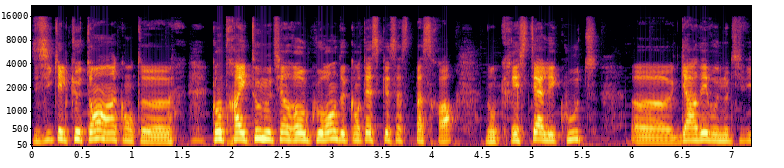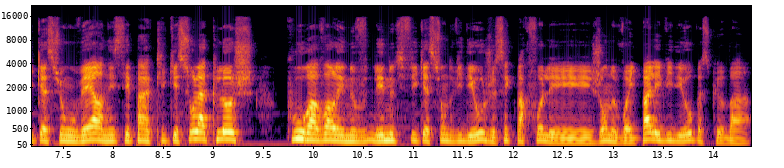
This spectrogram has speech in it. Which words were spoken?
d'ici quelques temps, hein, quand, euh, quand Raito nous tiendra au courant de quand est-ce que ça se passera. Donc restez à l'écoute, euh, gardez vos notifications ouvertes, n'hésitez pas à cliquer sur la cloche pour avoir les, notifications de vidéos. Je sais que parfois les gens ne voient pas les vidéos parce que bah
